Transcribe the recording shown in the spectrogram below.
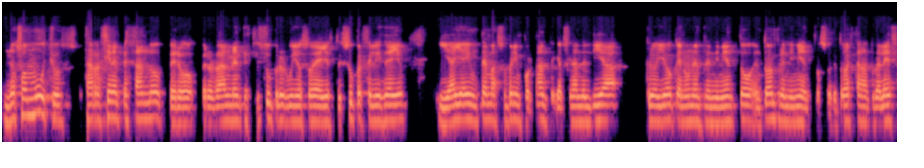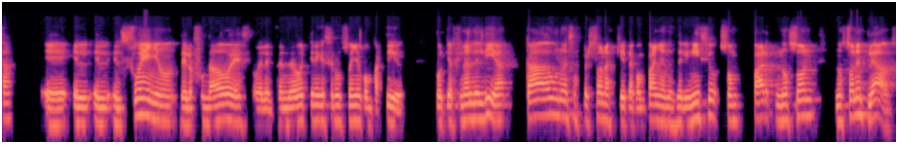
no son muchos, están recién empezando, pero, pero realmente estoy súper orgulloso de ellos, estoy súper feliz de ellos. Y ahí hay un tema súper importante que al final del día creo yo que en un emprendimiento, en todo emprendimiento, sobre todo esta naturaleza, eh, el, el, el, sueño de los fundadores o del emprendedor tiene que ser un sueño compartido, porque al final del día, cada una de esas personas que te acompañan desde el inicio son part, no, son, no son empleados,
